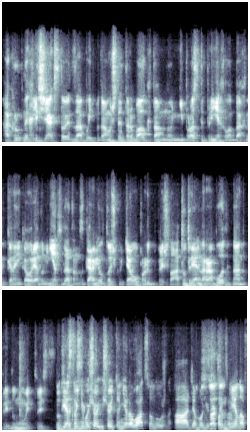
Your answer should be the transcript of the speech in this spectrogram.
о крупных лещах стоит забыть, потому что эта рыбалка там, ну, не просто ты приехал отдохнуть, когда никого рядом нет, да, там, закормил точку, у тебя оп, рыба пришла. А тут реально работать надо, придумывать, то есть... Тут я как минимум еще, еще и тренироваться нужно, а для многих спортсменов,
